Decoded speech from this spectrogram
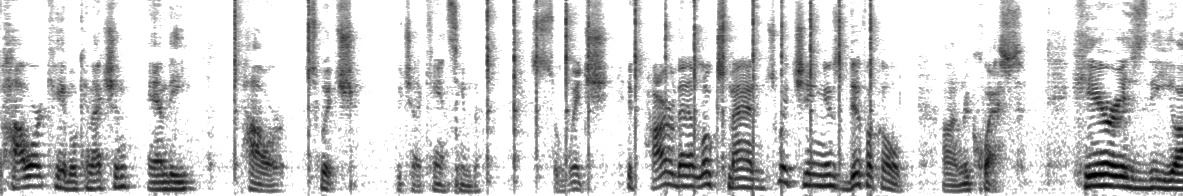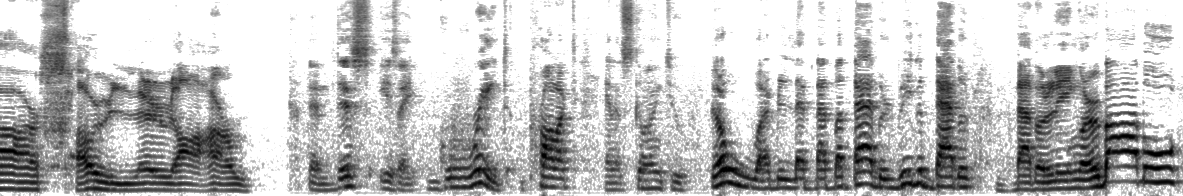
Power cable connection and the power switch, which I can't seem to switch. It's harder than it looks, man. Switching is difficult. On request. Here is the R solar. Then this is a great product and it's going to babbling or babble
